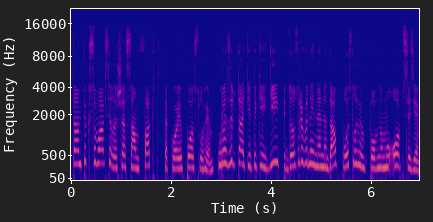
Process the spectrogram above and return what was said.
Там фіксувався лише сам факт такої послуги. У результаті таких дій підозрюваний не надав послуги в повному обсязі,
